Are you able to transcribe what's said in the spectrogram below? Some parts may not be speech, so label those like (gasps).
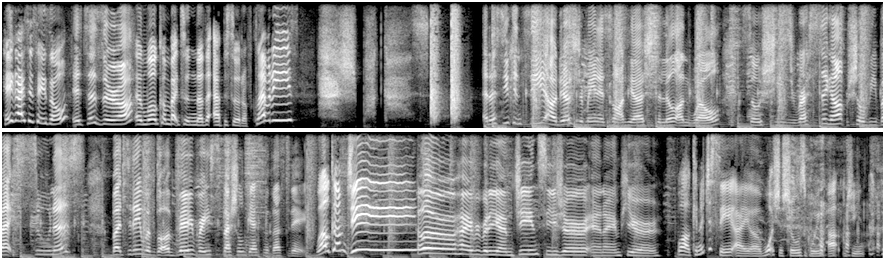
Hey guys, it's Hazel, It's Azura. and welcome back to another episode of Clevities Hush Podcast. And as you can see, our dear Jermaine is not here. She's a little unwell. So she's resting up. She'll be back soonest. But today we've got a very, very special guest with us today. Welcome, Jean. Hello, hi everybody. I'm Jean Seizure, and I am here. Wow, can I just say I uh, watch the shows growing up, Jean? (laughs)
